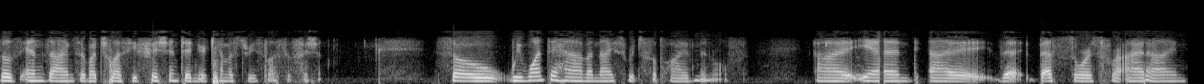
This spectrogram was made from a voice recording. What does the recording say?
those enzymes are much less efficient and your chemistry is less efficient. So we want to have a nice rich supply of minerals. Uh, and uh, the best source for iodine,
